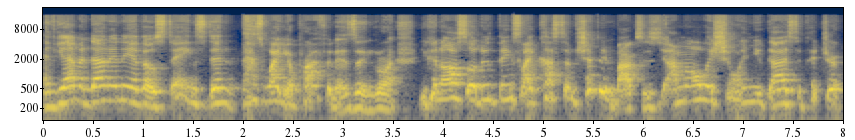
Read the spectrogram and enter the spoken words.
If you haven't done any of those things, then that's why your profit isn't growing. You can also do things like custom shipping boxes. I'm always showing you guys the picture.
